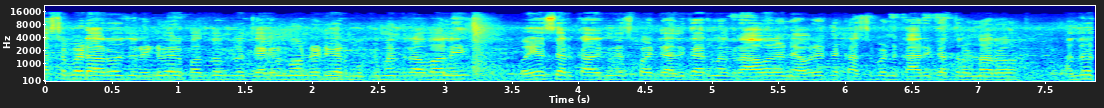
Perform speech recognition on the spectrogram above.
కష్టపడి ఆ రోజు రెండు వేల పంతొమ్మిదిలో జగన్మోహన్ రెడ్డి గారు ముఖ్యమంత్రి అవ్వాలి వైఎస్ఆర్ కాంగ్రెస్ పార్టీ అధికారంలోకి రావాలని ఎవరైతే కష్టపడిన కార్యకర్తలు ఉన్నారో అందులో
